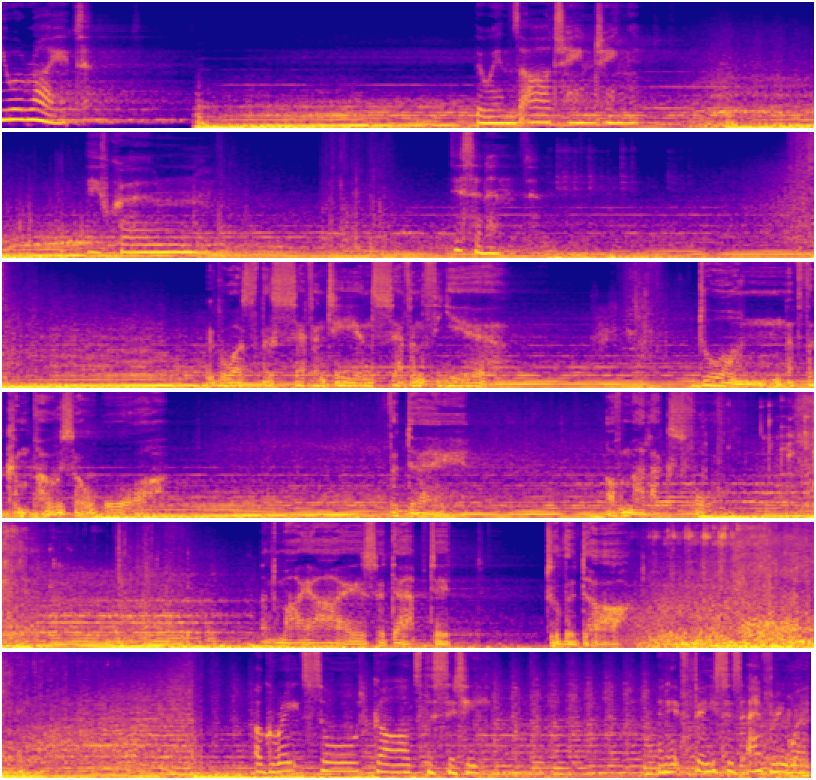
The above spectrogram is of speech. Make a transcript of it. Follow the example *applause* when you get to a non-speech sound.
You were right. The winds are changing. They've grown dissonant. It was the 70 and 7th year. Dawn of the Composer War. The day of Malak's fall. Eyes adapted to the dark. A great sword guards the city, and it faces every way.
